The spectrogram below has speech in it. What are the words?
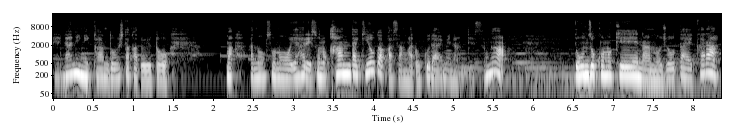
え何に感動したかというと、まあ、のそのやはりその神田清隆さんが6代目なんですがどん底の経営難の状態から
